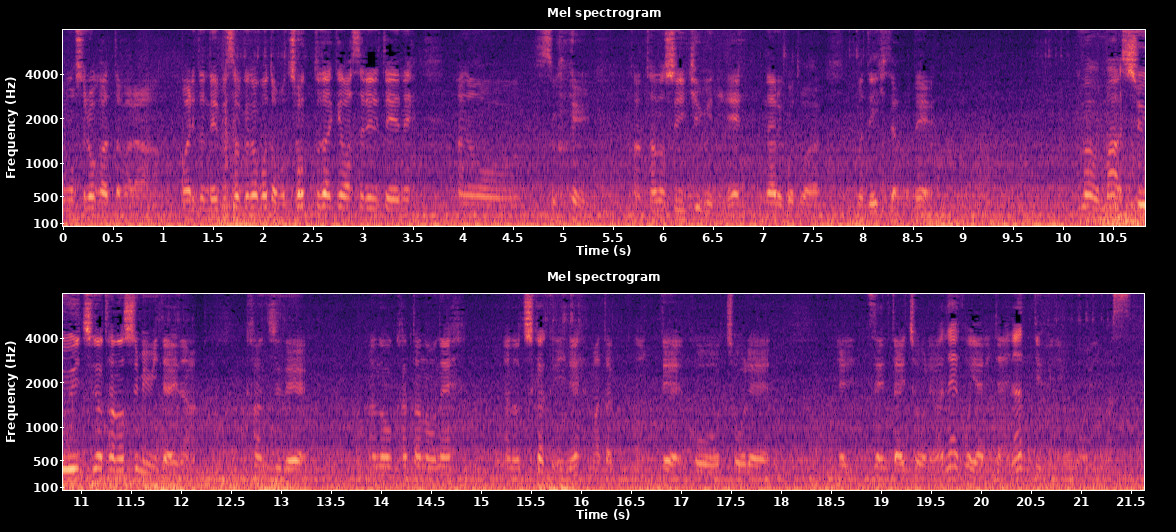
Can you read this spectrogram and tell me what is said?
面白かったから割と寝不足のこともちょっとだけ忘れてねあのー、すごい楽しい気分に、ね、なることは、まできたので、まあ、まあ週1の楽しみみたいな感じであの方のねあの近くにねまた行ってこう朝礼全体朝礼はねこうやりたいなっていうふうに思います。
